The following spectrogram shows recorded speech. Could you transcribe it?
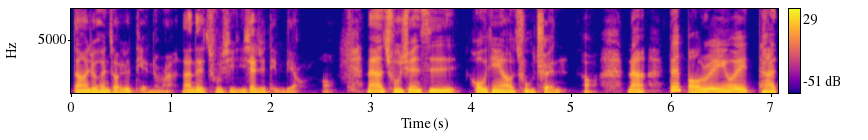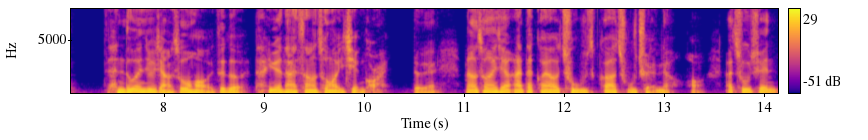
当然就很早就填了嘛，那那除息一下就填掉了，哦，那除权是后天要除权，哦，那但是宝瑞因为他很多人就讲说，哈，这个他因为他上了冲到一千块，对不对？然后冲到一千，啊，他快要除快要除权了，哦，啊，除权。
